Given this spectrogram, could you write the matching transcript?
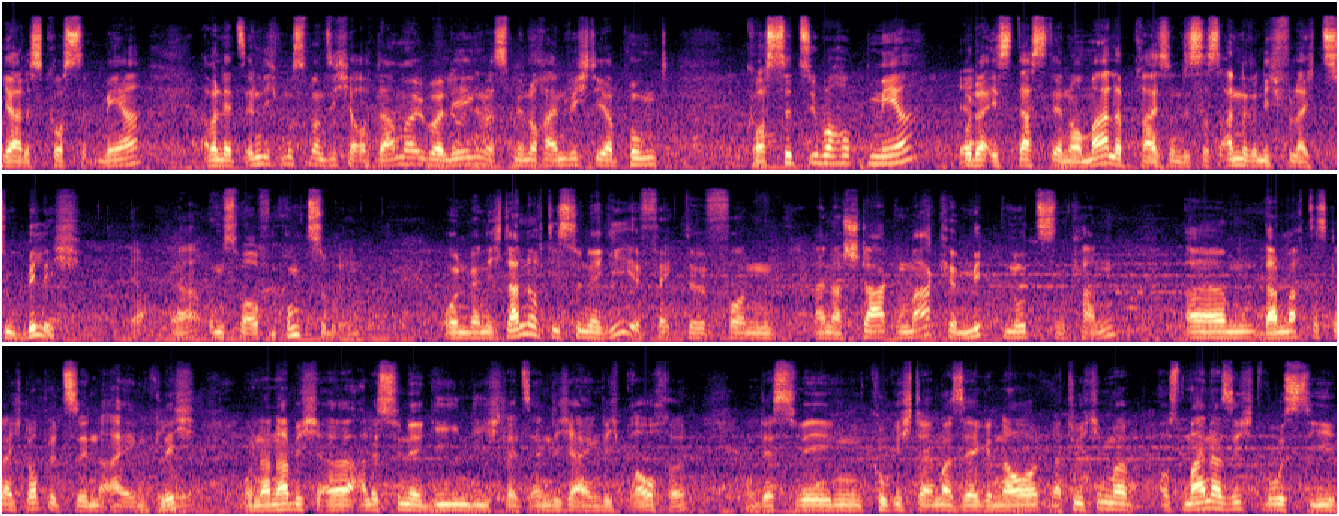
Ja, das kostet mehr. Aber letztendlich muss man sich ja auch da mal überlegen, das ist mir noch ein wichtiger Punkt, kostet es überhaupt mehr? Ja. Oder ist das der normale Preis und ist das andere nicht vielleicht zu billig? Ja. ja, um es mal auf den Punkt zu bringen. Und wenn ich dann noch die Synergieeffekte von einer starken Marke mitnutzen kann, ähm, dann macht das gleich doppelt Sinn eigentlich. Und dann habe ich äh, alle Synergien, die ich letztendlich eigentlich brauche. Und deswegen gucke ich da immer sehr genau, natürlich immer aus meiner Sicht, wo ist die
